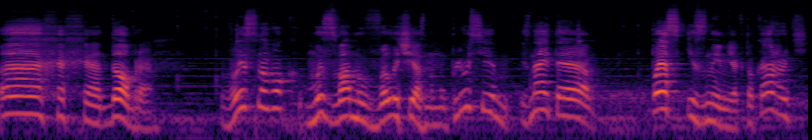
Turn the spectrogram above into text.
Ех, добре. Висновок, ми з вами в величезному плюсі. І знаєте, пес із ним, як то кажуть,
